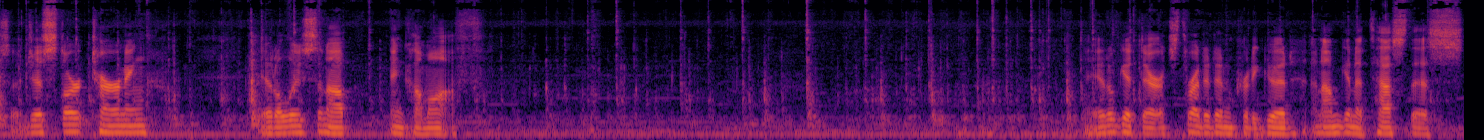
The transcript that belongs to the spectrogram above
So just start turning. It'll loosen up and come off. It'll get there. It's threaded in pretty good. And I'm going to test this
